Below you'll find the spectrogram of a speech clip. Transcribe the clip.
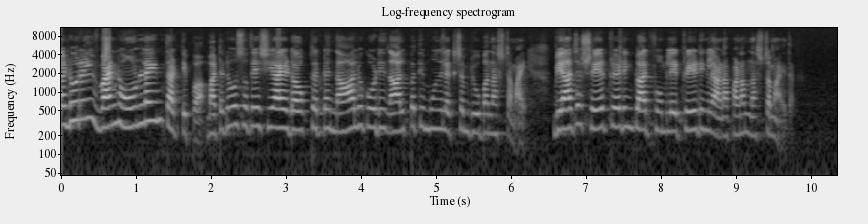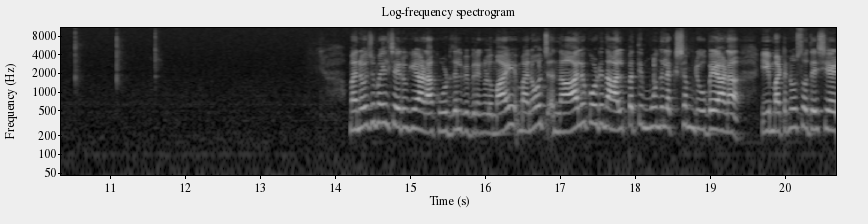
കണ്ണൂരിൽ വൻ ഓൺലൈൻ തട്ടിപ്പ്. മട്ടന്നൂർ സ്വദേശിയായ ഡോക്ടറുടെ നാലു കോടി നാൽപ്പത്തിമൂന്ന് ലക്ഷം രൂപ നഷ്ടമായി. വ്യാജ ഷെയർ ട്രേഡിംഗ് പ്ലാറ്റ്ഫോമിലെ ട്രേഡിംഗിലാണ് പണം നഷ്ടമായത്. മനോജുമായി ചേരുകയാണ് കൂടുതൽ വിവരങ്ങളുമായി. മനോജ് നാല് കോടി നാൽപ്പത്തി മൂന്ന് ലക്ഷം രൂപയാണ് ഈ മട്ടന്നൂർ സ്വദേശിയായ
